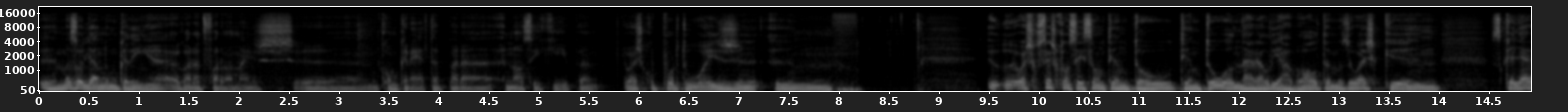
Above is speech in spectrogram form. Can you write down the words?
Uh, mas olhando um bocadinho agora de forma mais uh, concreta para a nossa equipa, eu acho que o Porto hoje. Hum, eu acho que o Sérgio Conceição tentou, tentou andar ali à volta, mas eu acho que hum, se calhar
